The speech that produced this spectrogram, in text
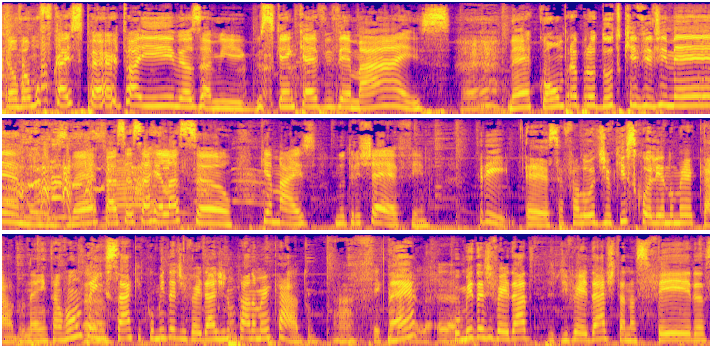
Então vamos ficar esperto aí, meus amigos. Quem quer viver mais, É. né? Compra produto que vive menos, né? Faça essa relação. O que mais? Nutrichef? Pri, é, você falou de o que escolher no mercado, né? Então vamos Ah. pensar que comida de verdade não tá no mercado. Ah, né? Comida de verdade, de verdade está nas feiras,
